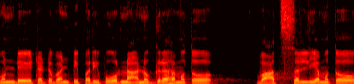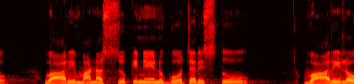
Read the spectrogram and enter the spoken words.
ఉండేటటువంటి పరిపూర్ణ అనుగ్రహముతో వాత్సల్యముతో వారి మనస్సుకి నేను గోచరిస్తూ వారిలో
